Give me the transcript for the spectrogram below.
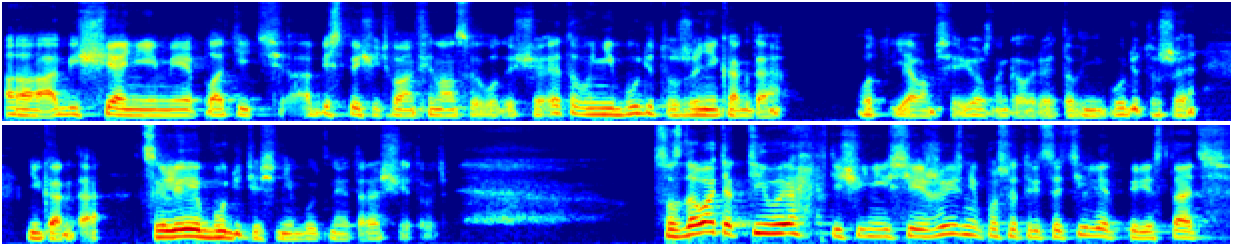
э, обещаниями платить, обеспечить вам финансовое будущее, этого не будет уже никогда. Вот я вам серьезно говорю, этого не будет уже никогда. Целее будет, если не будет на это рассчитывать. Создавать активы в течение всей жизни после 30 лет, перестать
